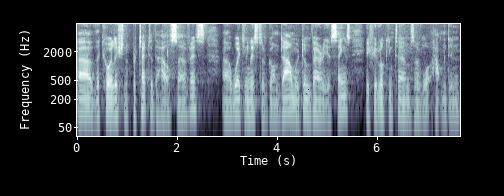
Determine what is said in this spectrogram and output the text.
Uh, the coalition have protected the health service. Uh, waiting lists have gone down. We've done various things. If you look in terms of what happened in,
